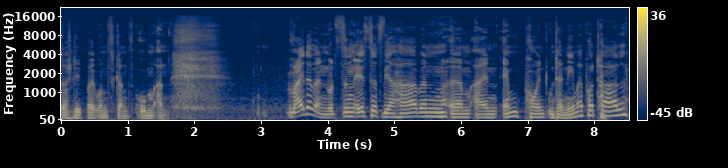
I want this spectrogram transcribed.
Das mhm. steht bei uns ganz oben an. Weiterer Nutzen ist es, wir haben ähm, ein M-Point Unternehmerportal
